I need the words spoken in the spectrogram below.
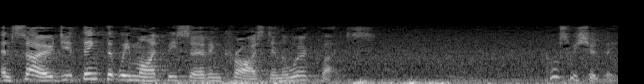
And so, do you think that we might be serving Christ in the workplace? Of course we should be.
